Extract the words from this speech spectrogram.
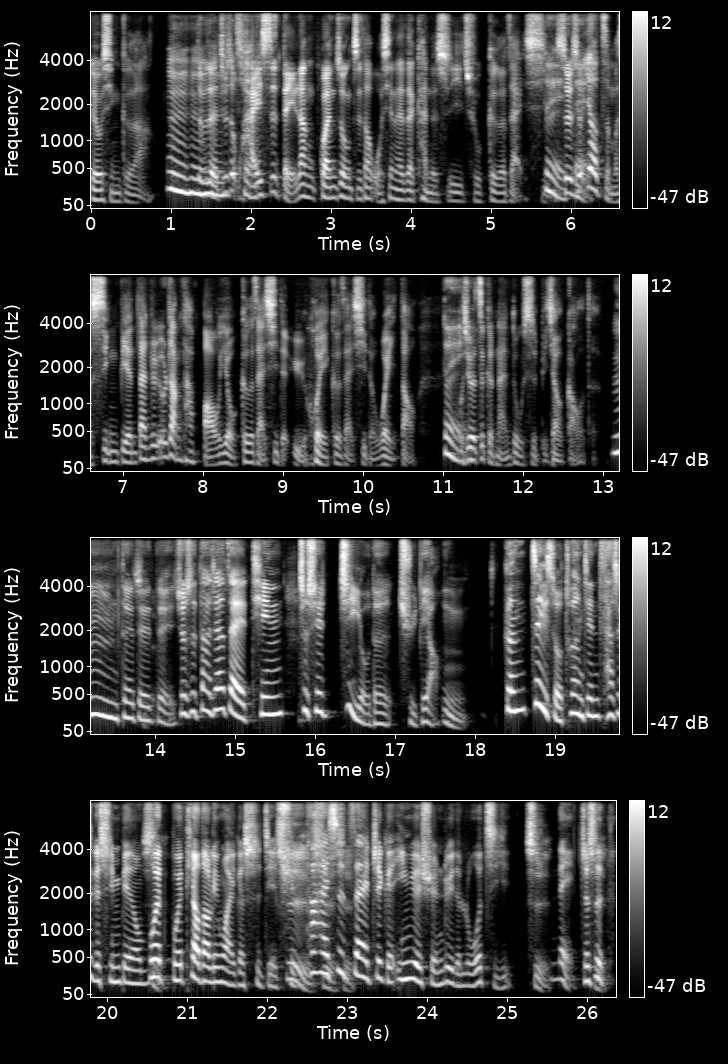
流行歌啊，嗯，对不对？就是我还是得让观众知道，我现在在看的是一出歌仔戏。对，所以说要怎么新编，但就又让它保有歌仔戏的语汇、歌仔戏的味道。对，我觉得这个难度是比较高的。嗯，对对对，就是大家在听这些既有的曲调，嗯，跟这一首突然间它是个新编，我不会不会跳到另外一个世界去，它还是在这个音乐旋律的逻辑是内，就是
